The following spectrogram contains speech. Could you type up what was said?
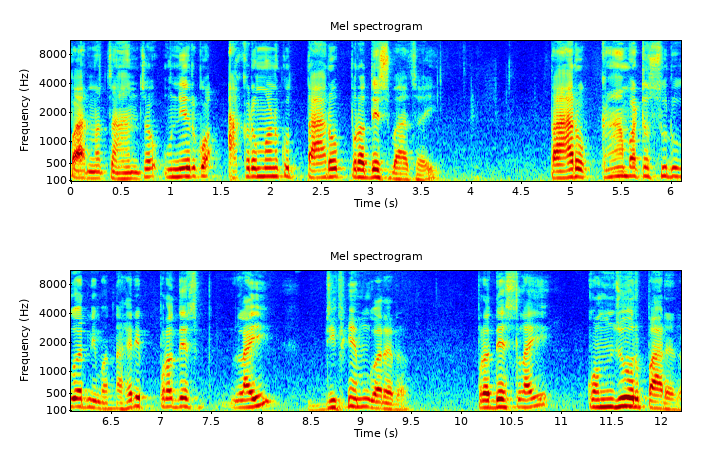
पार्न चाहन्छ उनीहरूको आक्रमणको तारो प्रदेश भएको छ है तारो कहाँबाट सुरु गर्ने भन्दाखेरि प्रदेशलाई डिफेम गरेर प्रदेशलाई कमजोर पारेर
